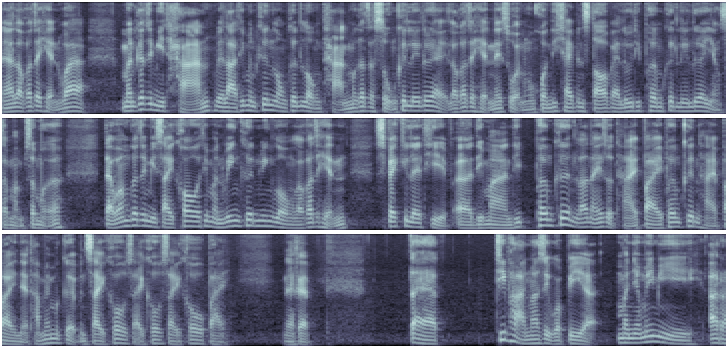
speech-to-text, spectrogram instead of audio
นะเราก็จะเห็นว่ามันก็จะมีฐานเวลาที่มันขึ้นลงขึ้นลงฐานมันก็จะสูงขึ้นเรื่อยๆ เราก็จะเห็นในส่วนของคนที่ใช้เป็น store value ที่เพิ่มขึ้นเรื่อยๆ อย่างสม่ำเสมอ แต่ว่ามันก็จะมีไซเคิลที่มันวิ่งขึ้นวิ่งลง เราก็จะเห็น speculative demand ที่เพิ่มขึ้นแล้วในที่สุดหายไปเพิ่มขึ้นหายไปเนี่ยทำให้มันเกิดเป็นไซเคิลไซเคิลไซเคิลไปนะครับ แต่ที่ผ่านมาสิกว่าปีอะมันยังไม่มีอะไร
